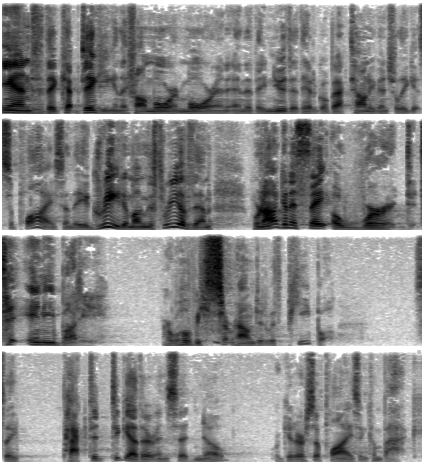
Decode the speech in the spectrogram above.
And they kept digging and they found more and more, and, and they knew that they had to go back town eventually get supplies. And they agreed among the three of them we're not going to say a word to anybody, or we'll be surrounded with people. So they packed it together and said, No, or get our supplies and come back.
